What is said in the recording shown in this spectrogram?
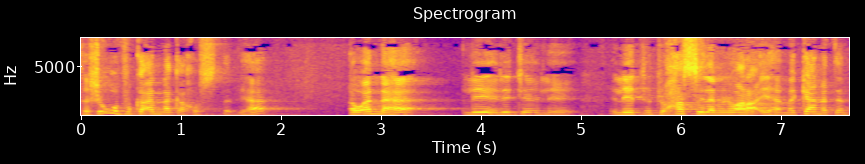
تشوفك أنك خصصت بها أو أنها لتحصل من ورائها مكانة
